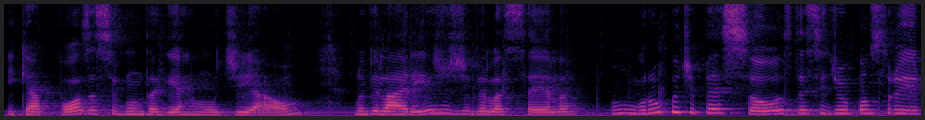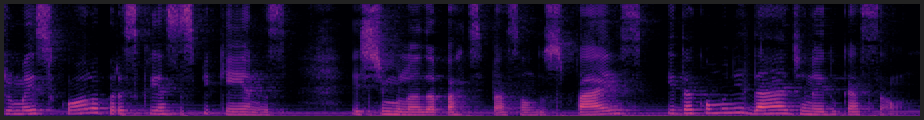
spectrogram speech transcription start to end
e que após a Segunda Guerra Mundial, no vilarejo de Vila Sela, um grupo de pessoas decidiu construir uma escola para as crianças pequenas, estimulando a participação dos pais e da comunidade na educação.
